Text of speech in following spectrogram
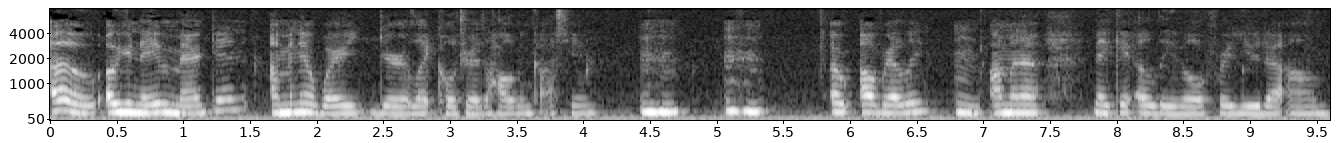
Oh, oh, you're Native American. I'm gonna wear your like culture as a Halloween costume. Mhm. Mhm. Oh, oh, really? Mm, I'm gonna make it illegal for you to um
